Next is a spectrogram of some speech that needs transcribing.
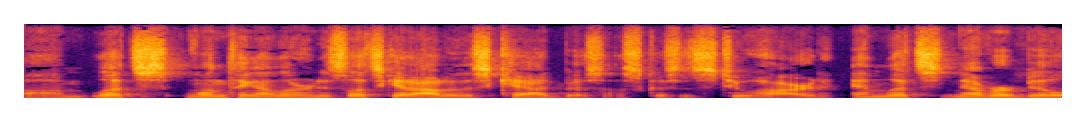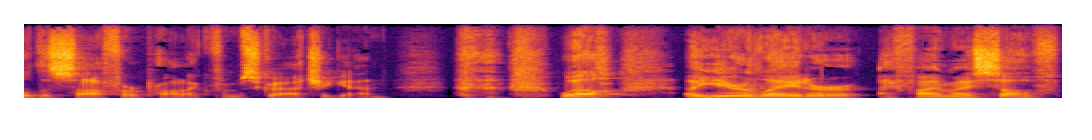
um, let's one thing I learned is let's get out of this CAD business because it's too hard, and let's never build a software product from scratch again. well, a year later, I find myself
